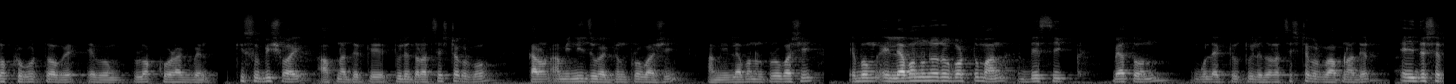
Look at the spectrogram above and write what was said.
লক্ষ্য করতে হবে এবং লক্ষ্য রাখবেন, কিছু বিষয় আপনাদেরকে তুলে ধরার চেষ্টা করব। কারণ আমি নিজেও একজন প্রবাসী, আমি লেবানন প্রবাসী এবং এই লেবাননেরও বর্তমান বেসিক বেতনগুলো একটু তুলে ধরার চেষ্টা করব আপনাদের। এই দেশের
